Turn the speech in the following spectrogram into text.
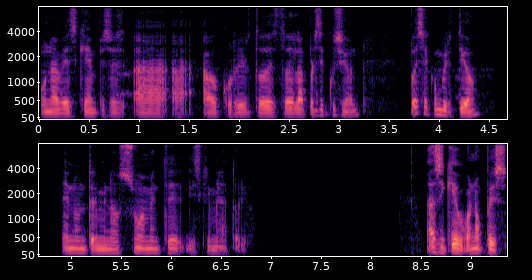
una vez que empezó a, a, ocurrir todo esto de la persecución, pues se convirtió en un término sumamente discriminatorio. Así que bueno, pues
